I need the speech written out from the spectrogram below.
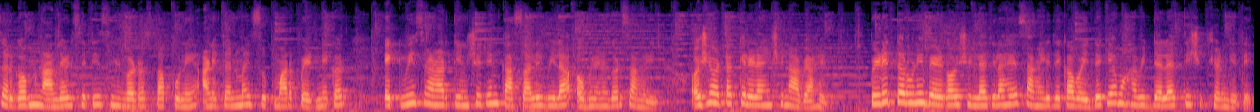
सरगम नांदेड सिटी सिंहगड रस्ता पुणे आणि तन्मय सुकुमार पेडणेकर एकवीस राहणार तीनशे तीन कासाली विला अभयनगर सांगली अशी अटक केलेल्यांची नावे आहेत. पीडित तरुणी बेळगाव जिल्ह्यातील आहे. सांगलीत एका वैद्यकीय महाविद्यालयात ती शिक्षण घेते.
